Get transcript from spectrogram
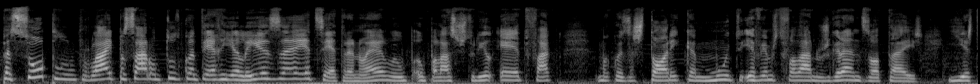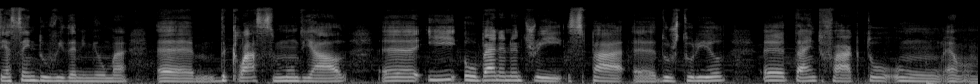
passou por, por, lá e passaram tudo quanto é realeza, etc. Não é? O, o, Palácio Estoril é de facto uma coisa histórica, muito. E havemos de falar nos grandes hotéis, e este é sem dúvida nenhuma uh, de classe mundial. Uh, e o Bannon Tree Spa uh, do Estoril. Uh, tem de facto um, é um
